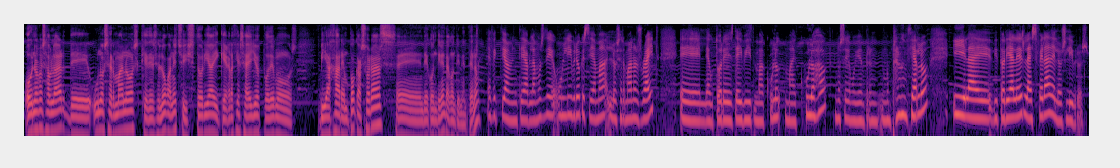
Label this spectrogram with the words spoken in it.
Hoy nos vas a hablar de unos hermanos que desde luego han hecho historia y que gracias a ellos podemos viajar en pocas horas eh, de continente a continente, ¿no? Efectivamente, hablamos de un libro que se llama Los Hermanos Wright. Eh, el autor es David McCullough, no sé muy bien pronunciarlo, y la editorial es La Esfera de los Libros.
